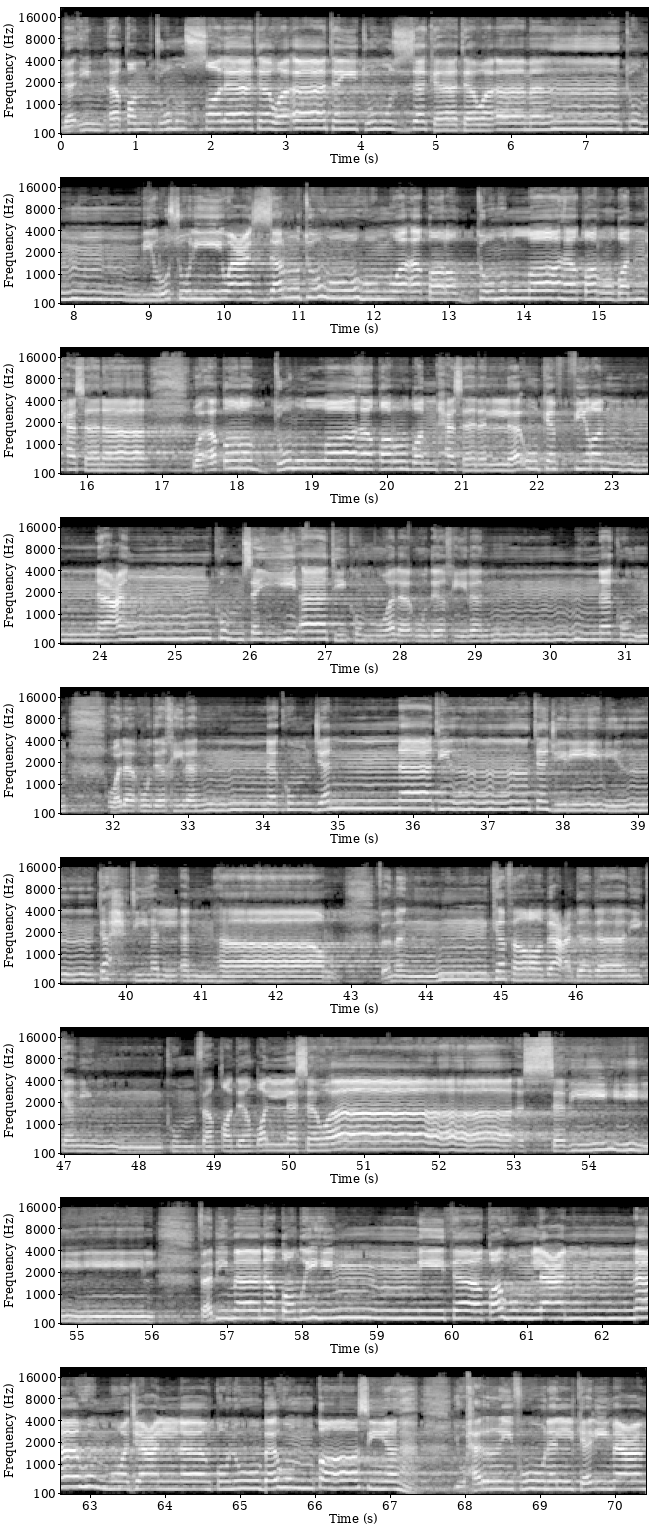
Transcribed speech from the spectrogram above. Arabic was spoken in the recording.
لئن أقمتم الصلاة وآتيتم الزكاة وآمنتم برسلي وعزرتموهم وأقرضتم الله قرضا حسنا وأقرضتم الله قرضا حسنا لأكفرن عنكم سيئاتكم ولأدخلنكم ولأدخلنكم جنات تجري من تحتها الأنهار فمن كفر بعد ذلك منكم فقد ضل سواء السبيل. فبما نقضهم ميثاقهم لعناهم وجعلنا قلوبهم قاسية. يحرفون الكلم عن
